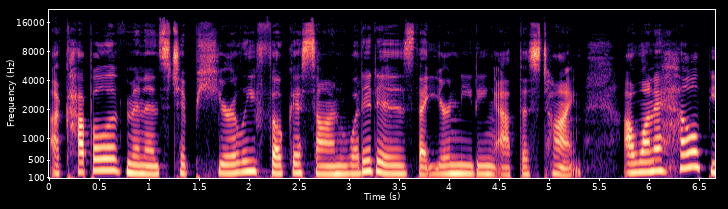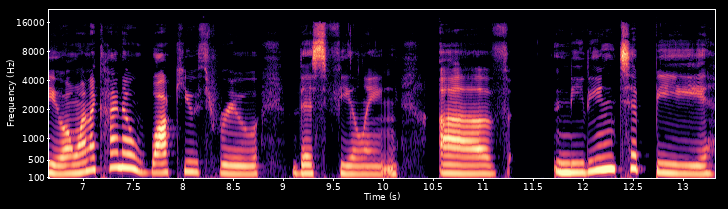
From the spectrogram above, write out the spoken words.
a couple of minutes to purely focus on what it is that you're needing at this time. I want to help you. I want to kind of walk you through this feeling of needing to be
